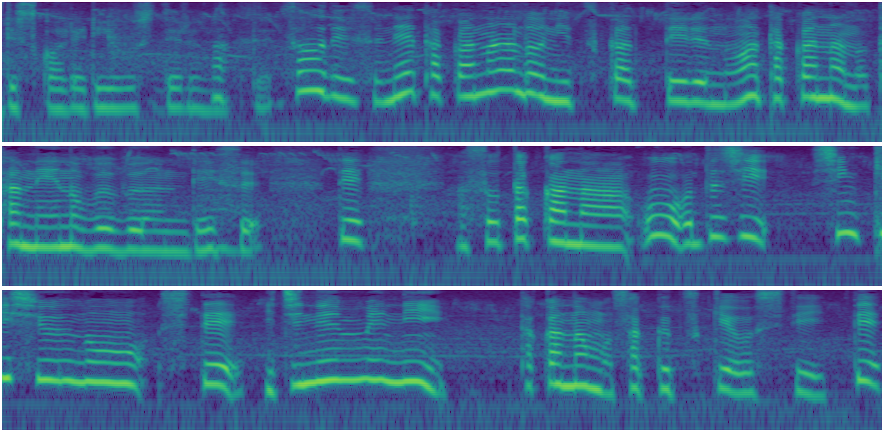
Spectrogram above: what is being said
ですかあれ利用してるのって。そうですね。高菜に使っているのは高菜の種の部分です、うん、で阿蘇高菜を私新規収納して1年目に高菜も作付けをしていて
